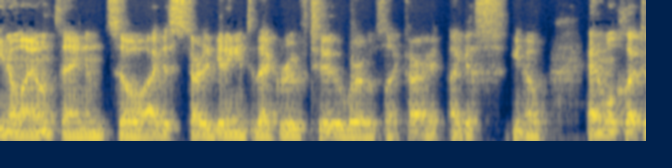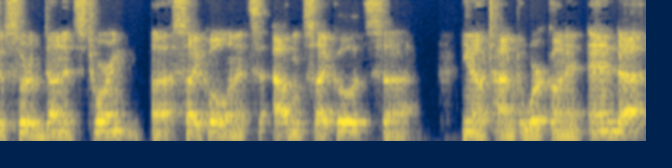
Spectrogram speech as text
you know, my own thing. And so I just started getting into that groove too, where it was like, all right, I guess, you know, Animal Collective sort of done its touring uh, cycle and its album cycle. It's, uh, you know, time to work on it. And uh,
